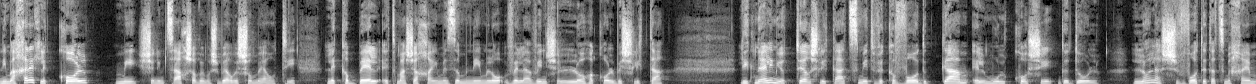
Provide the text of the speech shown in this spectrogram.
אני מאחלת לכל מי שנמצא עכשיו במשבר ושומע אותי, לקבל את מה שהחיים מזמנים לו ולהבין שלא הכל בשליטה. להתנהל עם יותר שליטה עצמית וכבוד גם אל מול קושי גדול. לא להשוות את עצמכם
